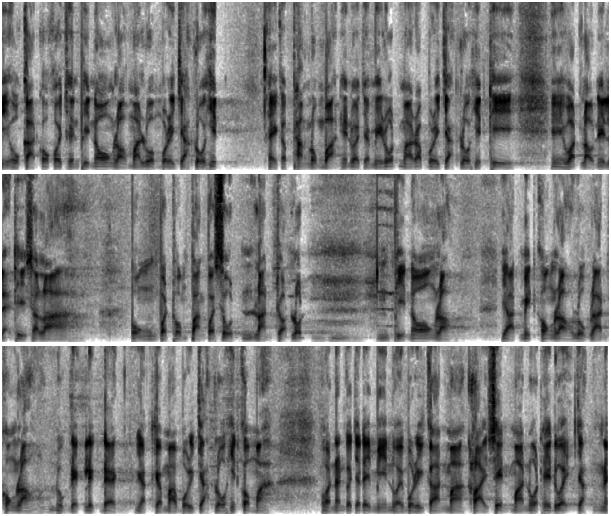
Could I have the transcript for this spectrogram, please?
มีโอกาสก็ขอเชิญพี่น้องเรามาร่วมบริจาคโลหิต ให้กับทางโรงพยาบาลเห็นว่าจะมีรถมารับบริจาคโลหิตที่วัดเหล่านี้แหละที่ศาลาองค์ปฐมปังประสูตรลานจอดรถพี่น้องเราญาติมิตรของเราลูกหลานของเรา ลูกเด็กเล็กแดง อยากจะมาบริจาคโลหิตก็มา วันนั้นก็จะได้มีหน่วยบริการมาคลายเส้นมานวดให้ด้วยจากใน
